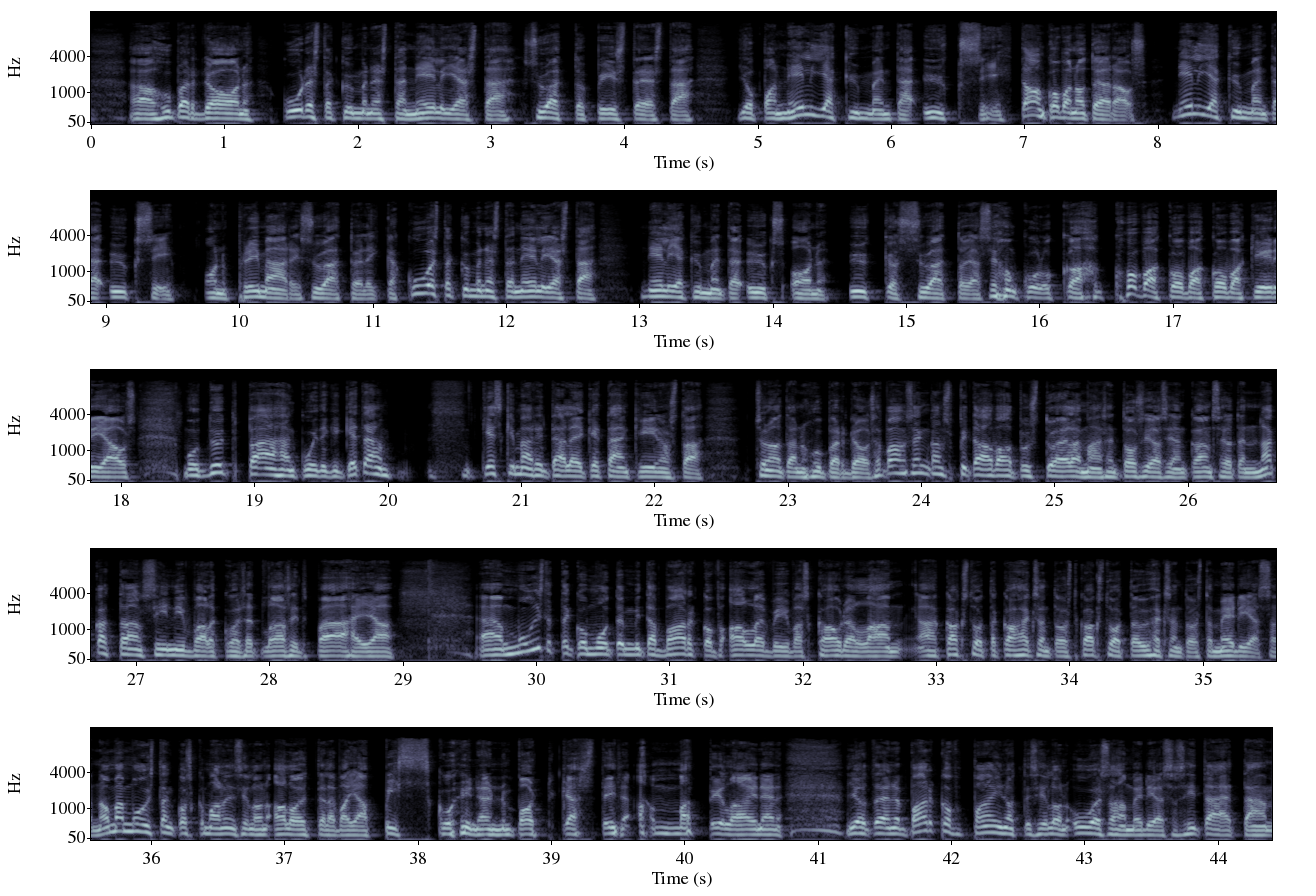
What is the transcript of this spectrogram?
Huberdoon 64 syöttöpisteestä jopa 41. Tämä on kova noteraus. 41 on primäärisyöttö, eli 64 41 on ykkössyöttö ja se on kuulkaa kova, kova, kova kirjaus. Mutta nyt päähän kuitenkin ketään, keskimäärin täällä ei ketään kiinnosta Jonathan Huberdeau, vaan sen kanssa pitää vaan pystyä elämään sen tosiasian kanssa, joten nakataan sinivalkoiset lasit päähän. Ja, ää, muistatteko muuten, mitä Barkov alleviivasi kaudella 2018-2019 mediassa? No mä muistan, koska mä olin silloin aloitteleva ja piskuinen podcastin ammattilainen, joten Barkov painotti silloin USA-mediassa sitä, että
